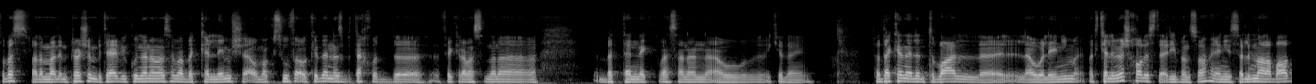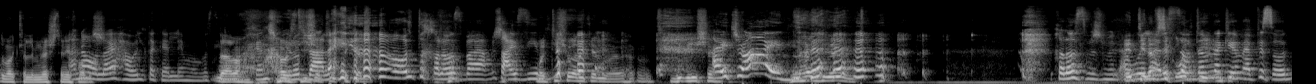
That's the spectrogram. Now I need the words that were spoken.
فبس فلما ال impression بتاعي بيكون أنا مثلا ما بتكلمش أو مكسوف أو كده الناس بتاخد فكرة مثلا إن أنا بتنك مثلا أو كده يعني. فده كان الانطباع ال- الأولاني. ما ما اتكلمناش خالص تقريبا صح؟ يعني سلمنا على بعض وما اتكلمناش تاني أنا خالص. والله حاولت أكلمه بس ما ما كانش بيرد عليا. فقلت خلاص بقى مش ما عايزين قلتيش ولا كلمة. ما you didn't. خلاص مش من أولها. لسه قدامنا كام ابيسود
